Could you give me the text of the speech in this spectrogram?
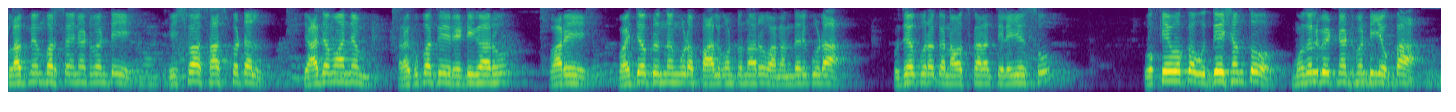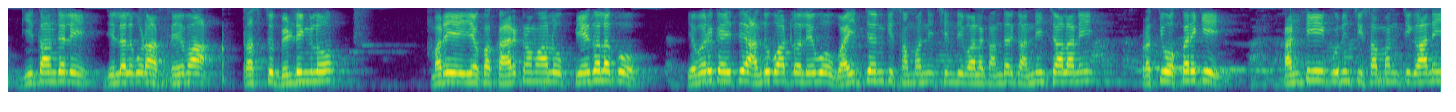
క్లబ్ మెంబర్స్ అయినటువంటి విశ్వాస్ హాస్పిటల్ యాజమాన్యం రఘుపతి రెడ్డి గారు వారి వైద్య బృందం కూడా పాల్గొంటున్నారు. వాళ్ళందరికీ కూడా హృదయపూర్వక నమస్కారాలు తెలియజేస్తూ ఒకే ఒక ఉద్దేశంతో మొదలుపెట్టినటువంటి యొక్క గీతాంజలి జిల్లాలు కూడా సేవా ట్రస్ట్ బిల్డింగ్లో. మరి ఈ యొక్క కార్యక్రమాలు పేదలకు ఎవరికైతే అందుబాటులో లేవో వైద్యానికి సంబంధించింది వాళ్ళకి అందరికీ అందించాలని ప్రతి ఒక్కరికి కంటి గురించి సంబంధించి కానీ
